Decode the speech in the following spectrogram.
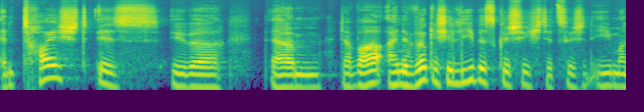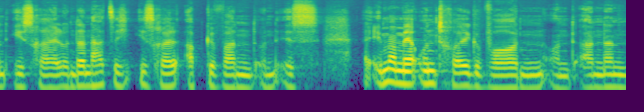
enttäuscht ist über, ähm, da war eine wirkliche Liebesgeschichte zwischen ihm und Israel. Und dann hat sich Israel abgewandt und ist immer mehr untreu geworden und anderen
